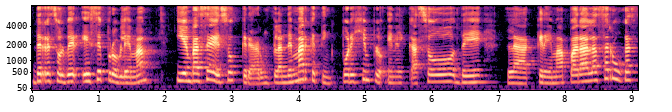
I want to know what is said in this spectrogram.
de resolver ese problema y en base a eso crear un plan de marketing. Por ejemplo, en el caso de la crema para las arrugas,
